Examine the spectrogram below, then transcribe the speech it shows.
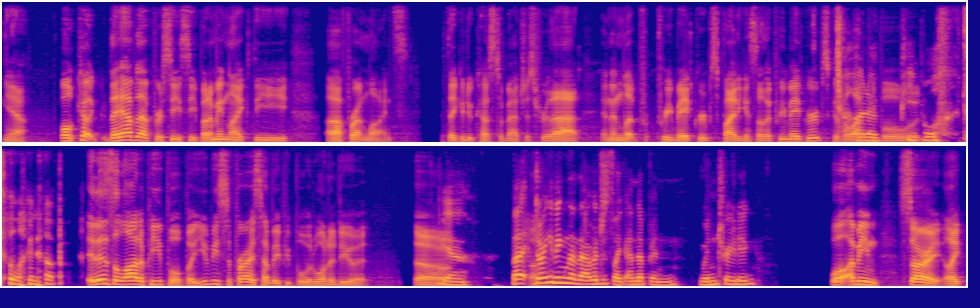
Yeah. Well, cu- they have that for CC, but I mean like the uh, front lines. If they could do custom matches for that, and then let pre-made groups fight against other pre-made groups, because a lot of of people, would- to line up. it is a lot of people, but you'd be surprised how many people would want to do it. So yeah, But Uh. don't you think that that would just like end up in win trading? Well, I mean, sorry, like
